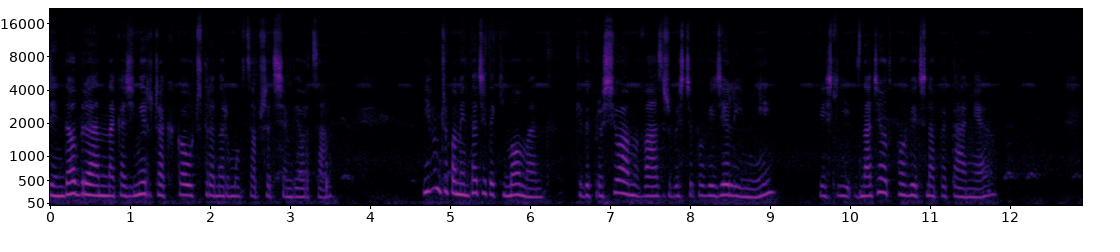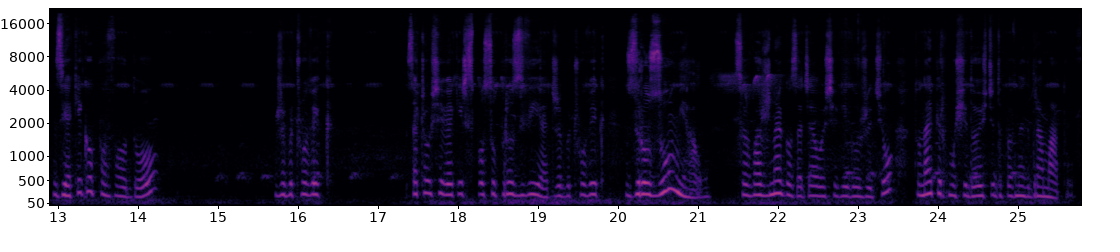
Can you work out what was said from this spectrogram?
Dzień dobry, Anna Kazimierczak, coach, trener, mówca, przedsiębiorca. Nie wiem, czy pamiętacie taki moment, kiedy prosiłam Was, żebyście powiedzieli mi, jeśli znacie odpowiedź na pytanie, z jakiego powodu, żeby człowiek zaczął się w jakiś sposób rozwijać, żeby człowiek zrozumiał, co ważnego zadziało się w jego życiu, to najpierw musi dojść do pewnych dramatów.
